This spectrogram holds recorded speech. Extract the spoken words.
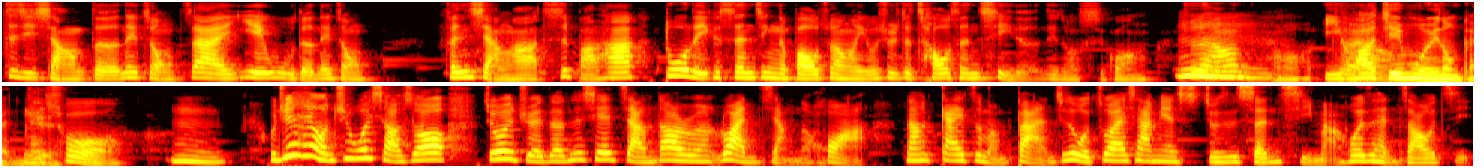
自己想的那种在业务的那种分享啊，只是把它多了一个圣经的包装而已。我觉得超生气的那种时光，就是好像哦移花接木的一种感觉，没错。嗯，我觉得很有趣。我小时候就会觉得那些讲道人乱讲的话，那该怎么办？就是我坐在下面就是生气嘛，或者很着急。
